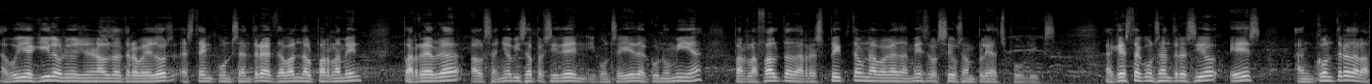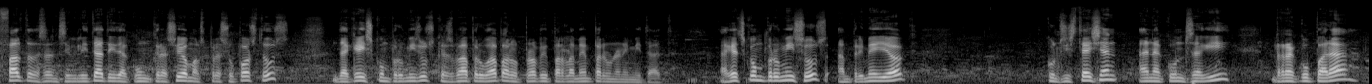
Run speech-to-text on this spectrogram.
Avui aquí la Unió General de Treballadors estem concentrats davant del Parlament per rebre el senyor vicepresident i conseller d'Economia per la falta de respecte una vegada més als seus empleats públics. Aquesta concentració és en contra de la falta de sensibilitat i de concreció amb els pressupostos d'aquells compromisos que es va aprovar per al propi Parlament per unanimitat. Aquests compromisos, en primer lloc, consisteixen en aconseguir recuperar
